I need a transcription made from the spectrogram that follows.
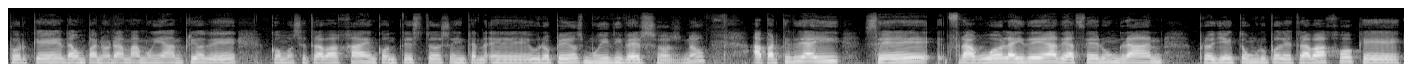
porque da un panorama muy amplio de cómo se trabaja en contextos eh, europeos muy diversos. ¿no? A partir de ahí se fraguó la idea de hacer un gran proyecto, un grupo de trabajo que,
